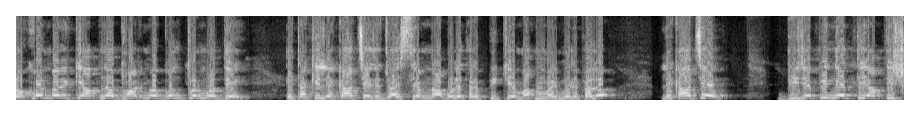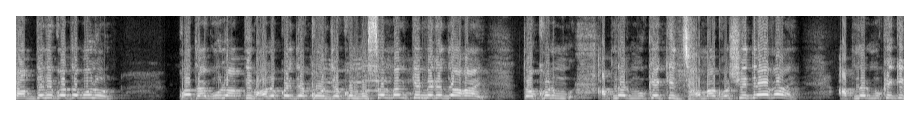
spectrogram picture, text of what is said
তখন মানে কি আপনার ধর্মগ্রন্থর মধ্যে এটা কি লেখা আছে যে জয় শ্রীরাম না বলে তাকে পিটিয়ে মেরে ফেলো? লেখা আছে? বিজেপি নেত্রী আপনি সাবধানে কথা বলুন। কথাগুলো আপনি ভালো করে দেখুন, যখন মুসলমানকে মেরে দেওয়া হয়, তখন আপনার মুখে কি ঝামা ঘষিয়ে দেওয়া হয়? আপনার মুখে কি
